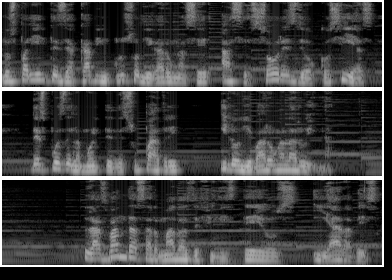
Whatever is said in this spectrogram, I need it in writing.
Los parientes de Acab incluso llegaron a ser asesores de Ocosías después de la muerte de su padre y lo llevaron a la ruina. Las bandas armadas de filisteos y árabes,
